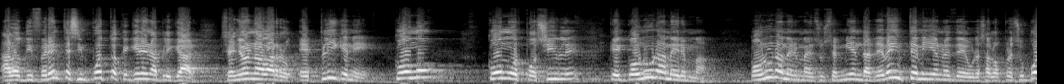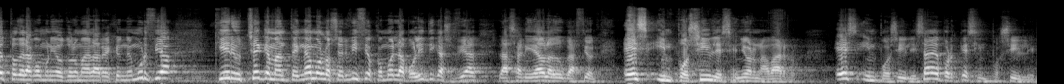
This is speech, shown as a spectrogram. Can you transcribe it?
a los diferentes impuestos que quieren aplicar. Señor Navarro, explíqueme cómo, cómo es posible que con una merma, con una merma en sus enmiendas de 20 millones de euros a los presupuestos de la Comunidad Autónoma de la Región de Murcia, quiere usted que mantengamos los servicios como es la política social, la sanidad o la educación. Es imposible, señor Navarro. Es imposible. ¿Y sabe por qué es imposible?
